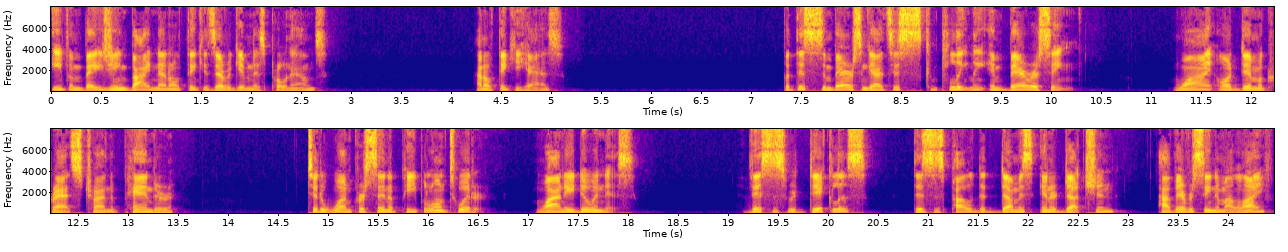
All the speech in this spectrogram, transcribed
Even Beijing Biden, I don't think has ever given his pronouns. I don't think he has. But this is embarrassing, guys. This is completely embarrassing. Why are Democrats trying to pander to the 1% of people on Twitter? Why are they doing this? This is ridiculous. This is probably the dumbest introduction I've ever seen in my life.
